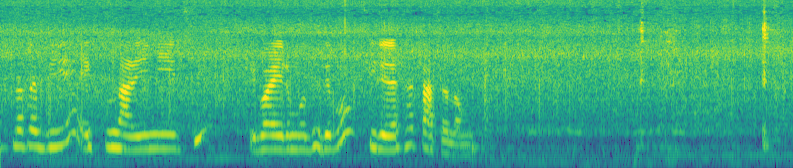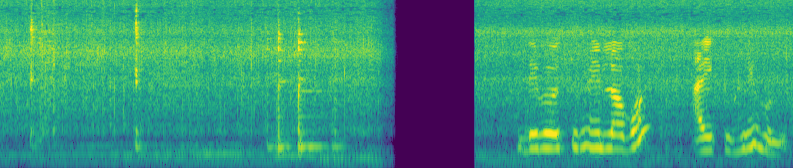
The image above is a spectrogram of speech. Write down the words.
মশলাটা দিয়ে একটু নাড়িয়ে নিয়েছি। এবার এর মধ্যে দেবো চিড়ে রাখা কাঁচা লঙ্কা। দেবো একটুখানি লবণ আর একটুখানি হলুদ।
